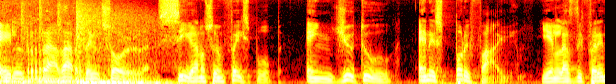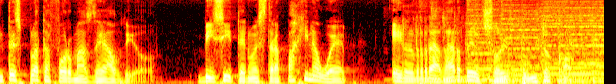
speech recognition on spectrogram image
El Radar del Sol. Síganos en Facebook, en YouTube, en Spotify y en las diferentes plataformas de audio. Visite nuestra página web elradardelsol.com.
